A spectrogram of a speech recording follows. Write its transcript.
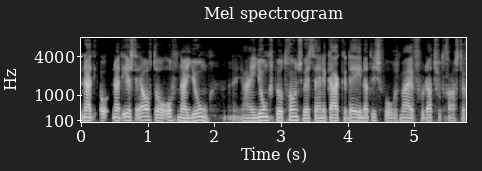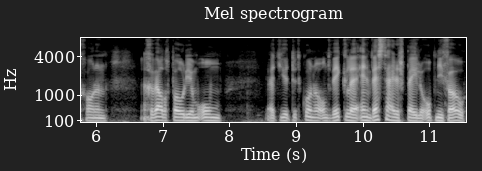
naar het, naar het eerste elftal of naar Jong. Ja, en Jong speelt gewoon zijn wedstrijd in de KKD. En dat is volgens mij voor dat soort gasten gewoon een, een geweldig podium om ja, je te kunnen ontwikkelen en wedstrijden spelen op niveau.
